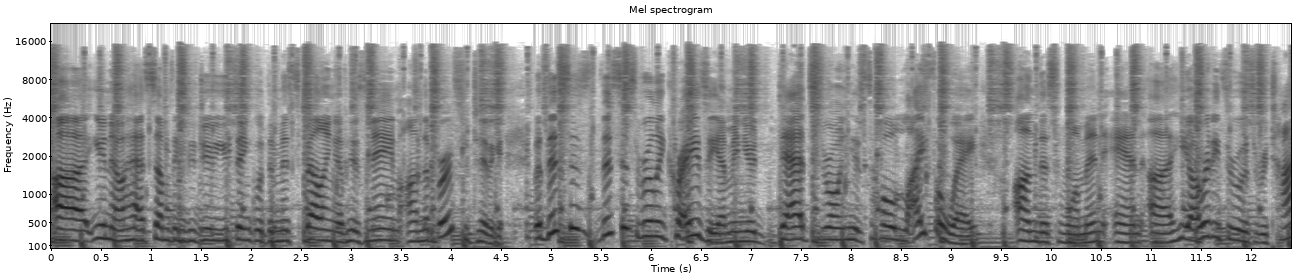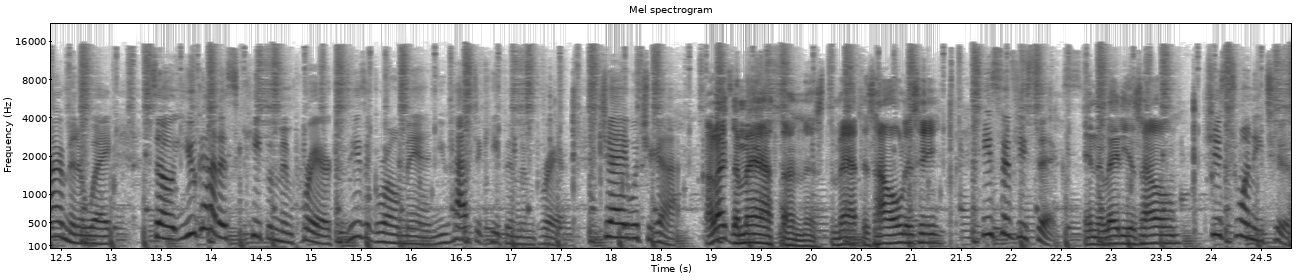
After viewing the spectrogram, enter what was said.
uh, you know, has something to do, you think, with the misspelling of his name on the birth certificate. But this is this is really crazy. I mean, your dad's throwing his whole life away on this woman, and uh, he already threw his retirement away. So you got to keep him in prayer because he's a grown man. You have to keep him in prayer. Jay, what you got? I like the math on this. The math is how old is he? He's 56. And the lady is how old? She's 22.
